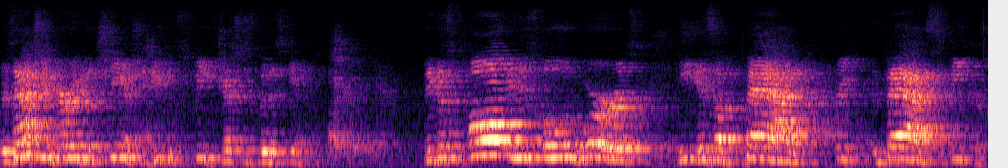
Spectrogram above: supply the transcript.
there's actually a very good chance that you can speak just as good as him. Because Paul, in his own words, he is a bad, bad speaker.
